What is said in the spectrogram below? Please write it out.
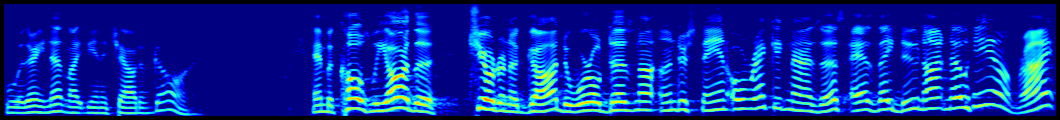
Boy, there ain't nothing like being a child of God. And because we are the children of God, the world does not understand or recognize us as they do not know Him, right?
